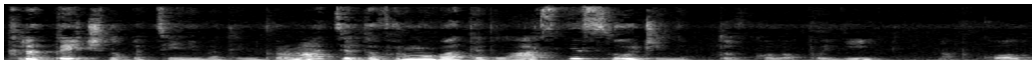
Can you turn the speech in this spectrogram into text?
критично оцінювати інформацію та формувати власні судження довкола подій навколо.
